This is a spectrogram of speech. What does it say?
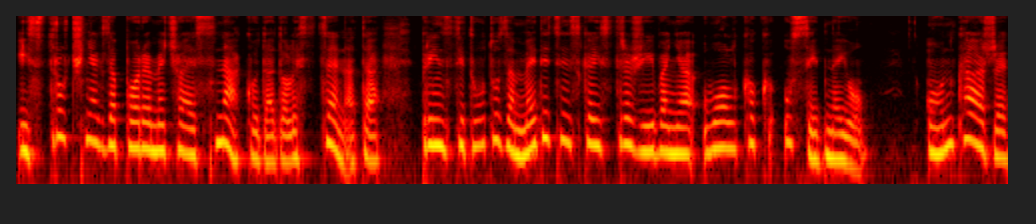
i stručnjak za poremećaje sna kod adolescenata pri Institutu za medicinska istraživanja Wolcock u Sidneju. On kaže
